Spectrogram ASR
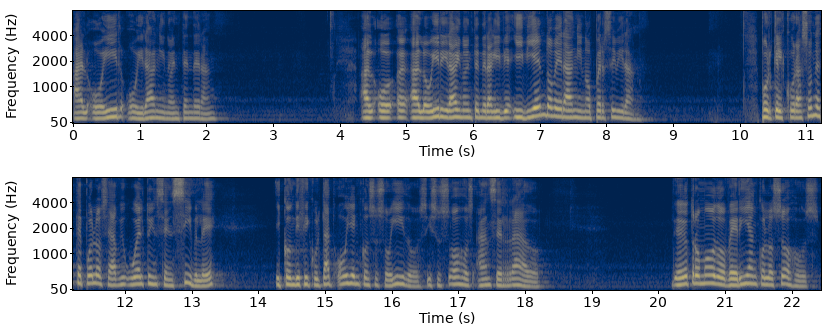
al oír oirán y no entenderán. Al, eh, al, oír irán y no entenderán, y viendo verán y no percibirán. Porque el corazón de este pueblo se ha vuelto insensible y con dificultad oyen con sus oídos y sus ojos han cerrado. De otro modo verían con los ojos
